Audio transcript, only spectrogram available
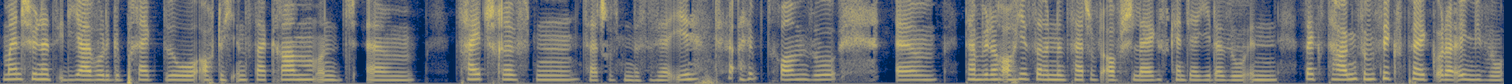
mein Schönheitsideal wurde geprägt so auch durch Instagram und ähm, Zeitschriften, Zeitschriften, das ist ja eh der Albtraum so. Ähm, da haben wir doch auch jetzt, wenn du eine Zeitschrift aufschlägst, kennt ja jeder so in sechs Tagen zum Sixpack oder irgendwie so.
